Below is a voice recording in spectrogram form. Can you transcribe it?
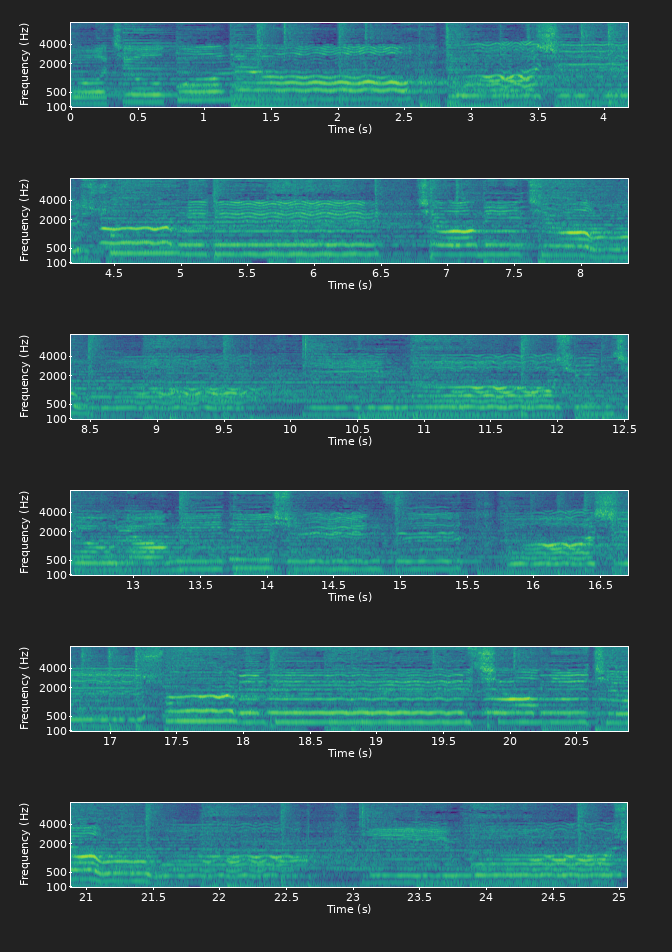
我救活了。我是属你的，求你救我，因我寻求了你的寻子。我是属你的，求你救我，因我寻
